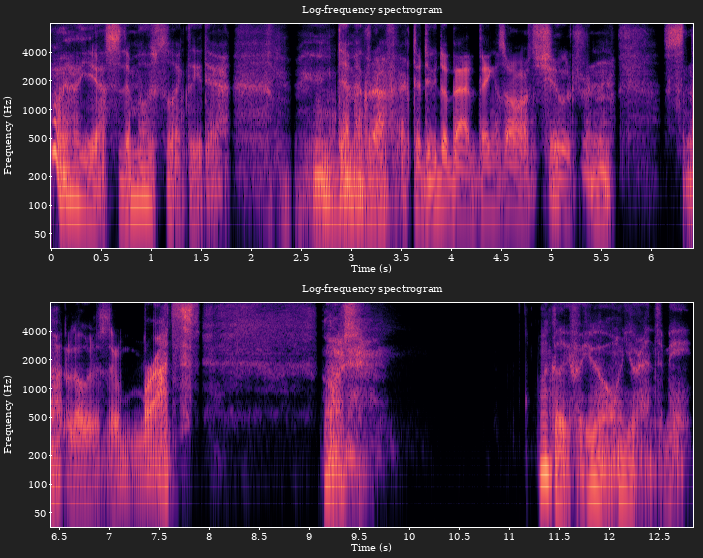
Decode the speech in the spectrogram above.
Well, yes, the most likely the demographic to do the bad things are children, snot-nosed little brats. But luckily for you, you're into me.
